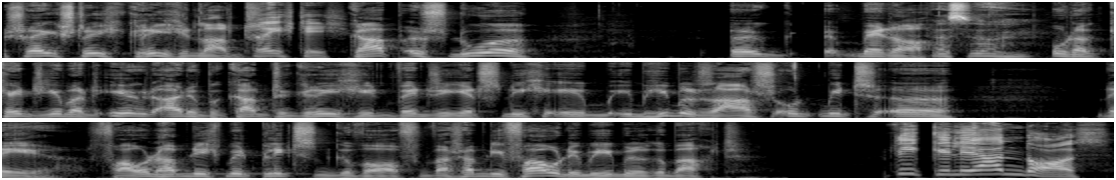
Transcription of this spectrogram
Schrägstrich Griechenland, Richtig. gab es nur äh, Männer. Ach so. Oder kennt jemand irgendeine bekannte Griechin, wenn sie jetzt nicht eben im Himmel saß und mit, äh, nee, Frauen haben nicht mit Blitzen geworfen. Was haben die Frauen im Himmel gemacht? Vicky Leandros.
